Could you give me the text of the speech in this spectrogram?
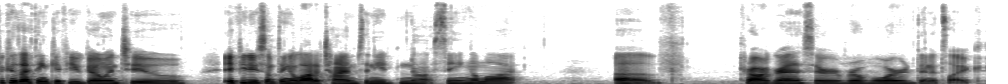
Because I think if you go into, if you do something a lot of times and you're not seeing a lot of progress or reward, then it's like,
